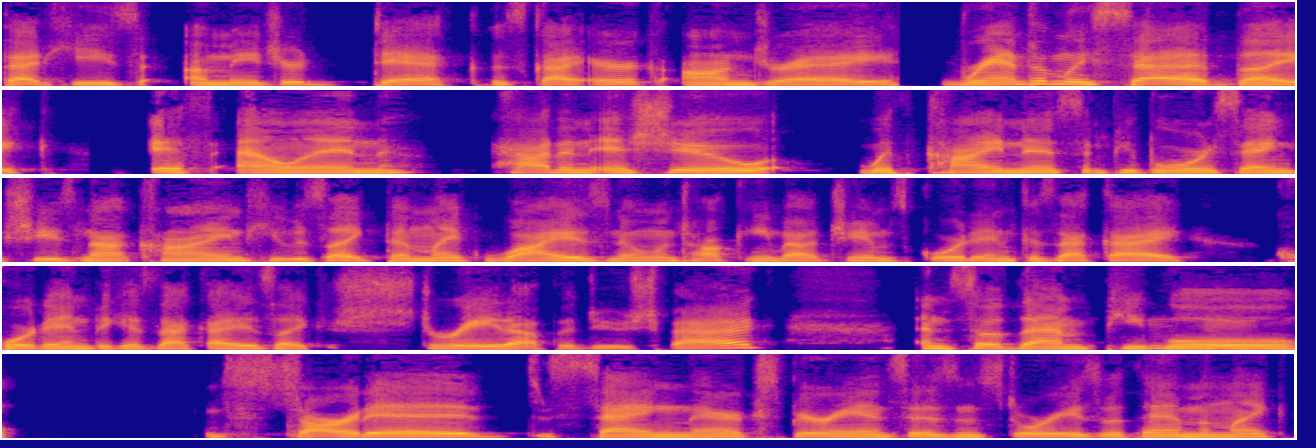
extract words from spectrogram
that he's a major dick. This guy Eric Andre randomly said like if Ellen had an issue with kindness and people were saying she's not kind, he was like, then like why is no one talking about James Gordon? Because that guy Corden, because that guy is like straight up a douchebag. And so then people mm-hmm. started saying their experiences and stories with him and like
